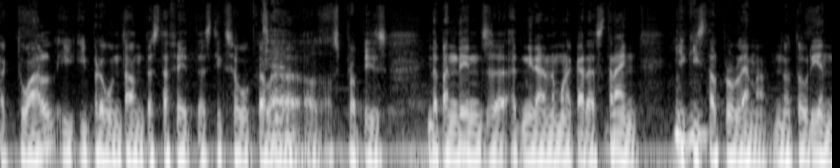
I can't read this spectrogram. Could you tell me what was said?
actual i, i preguntar on està fet. Estic segur que la, els propis dependents eh, et miraran amb una cara estrany i aquí està el problema. No t'haurien...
